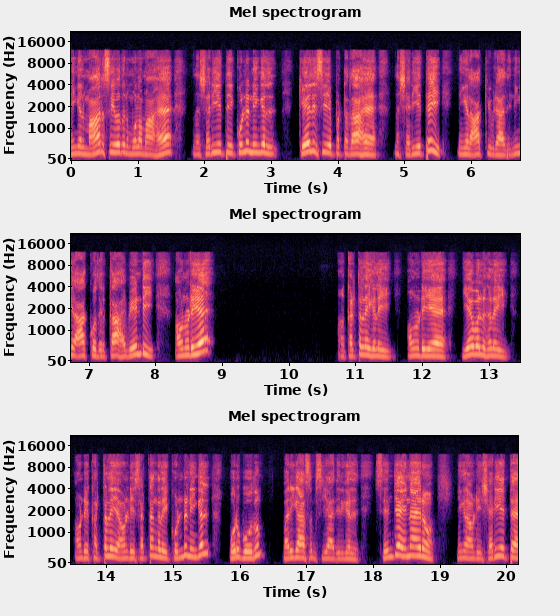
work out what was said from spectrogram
நீங்கள் மாறு செய்வதன் மூலமாக இந்த சரியத்தை கொண்டு நீங்கள் கேலி செய்யப்பட்டதாக இந்த சரியத்தை நீங்கள் ஆக்கிவிடாது. நீங்கள் ஆக்குவதற்காக வேண்டி அவனுடைய கட்டளைகளை அவனுடைய ஏவல்களை அவனுடைய கட்டளை அவனுடைய சட்டங்களை கொண்டு நீங்கள் ஒருபோதும் பரிகாசம் செய்யாதீர்கள். செஞ்சா என்ன ஆயிரும்? நீங்கள் அவனுடைய சரியத்தை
